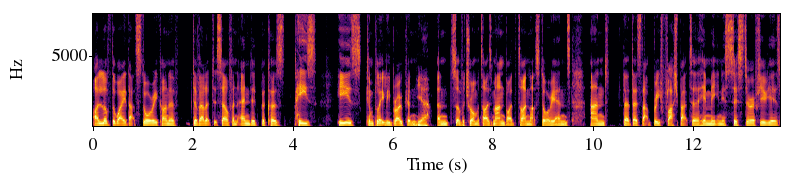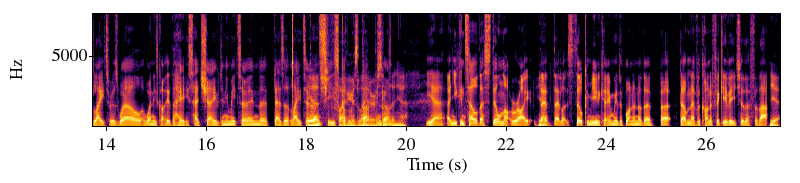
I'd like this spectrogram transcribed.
I love the way that story kind of developed itself and ended because he's he is completely broken yeah and sort of a traumatized man by the time that story ends and there's that brief flashback to him meeting his sister a few years later as well when he's got the, his head shaved and he meets her in the desert later yeah and she's five years later or thing going. something yeah yeah and you can tell they're still not right Yeah. they're, they're like still communicating with one another but they'll never kind of forgive each other for that yeah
